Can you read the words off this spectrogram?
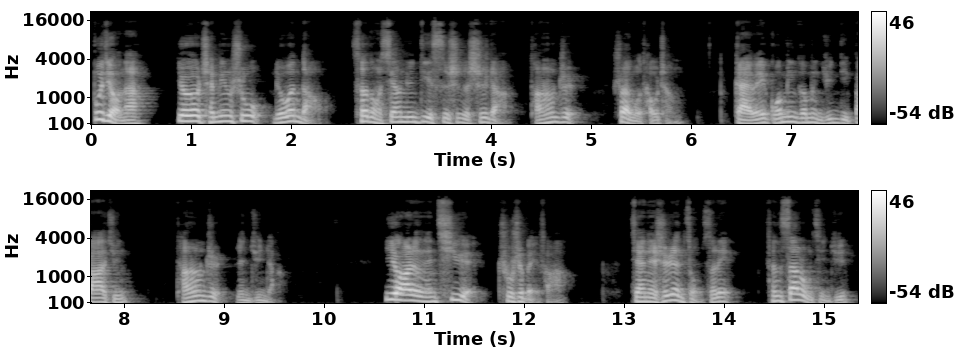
不久呢，又由陈明书、刘文岛策动湘军第四师的师长唐生智率部投诚，改为国民革命军第八军，唐生智任军长。一九二六年七月出师北伐，蒋介石任总司令，分三路进军。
